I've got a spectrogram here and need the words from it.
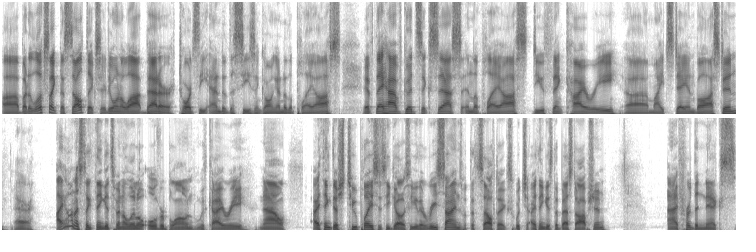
Uh, but it looks like the Celtics are doing a lot better towards the end of the season, going into the playoffs. If they have good success in the playoffs, do you think Kyrie uh, might stay in Boston? Or I honestly think it's been a little overblown with Kyrie. Now, I think there's two places he goes. He either re-signs with the Celtics, which I think is the best option, I've heard the Knicks,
